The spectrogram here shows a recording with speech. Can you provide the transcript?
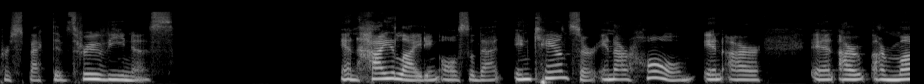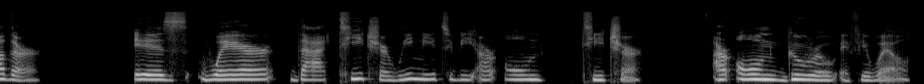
perspective through Venus and highlighting also that in cancer in our home in our and our our mother is where that teacher we need to be our own teacher our own guru if you will.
